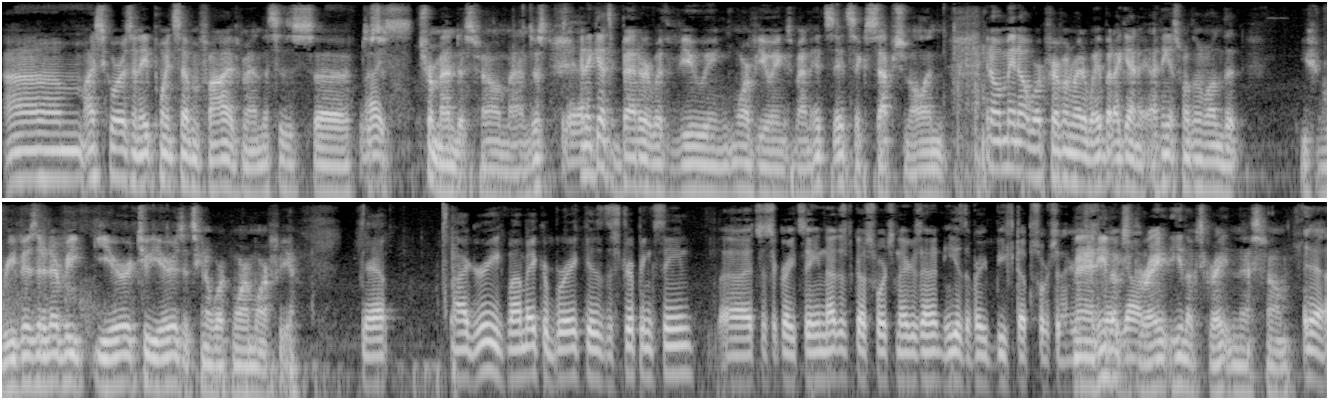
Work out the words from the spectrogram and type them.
Um, my score is an eight point seven five. Man, this is uh, just Nice. a tremendous film, man. Just Yeah. and it gets better with viewing, more viewings, man. It's it's exceptional, and you know, it may not work for everyone right away, but again, I think it's one of the one that you should revisit it every year or two years. It's going to work more and more for you. yeah, I agree. My make or break is the stripping scene. Uh, it's just a great scene, not just because Schwarzenegger's in it. He is a very beefed up Schwarzenegger. Man, he looks young. great. He looks great in this film. Yeah,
